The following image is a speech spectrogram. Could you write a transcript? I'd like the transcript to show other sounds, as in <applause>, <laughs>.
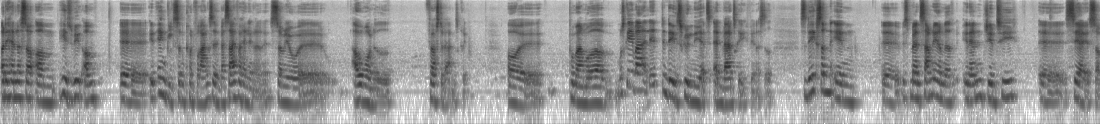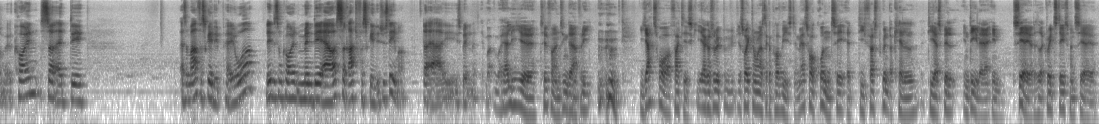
Og det handler så om, helt specifikt om øh, en enkelt sådan konference, Versailles-forhandlingerne, som jo øh, afrundede Første Verdenskrig. Og øh, på mange måder måske var lidt en del skylden i, at, at en verdenskrig finder sted. Så det er ikke sådan en, øh, hvis man sammenligner med en anden GMT-serie øh, som øh, Coin, så er det altså meget forskellige perioder, lidt ligesom Coin, men det er også ret forskellige systemer, der er i, i spillene. Må, må jeg lige øh, tilføje en ting der, fordi <clears throat> jeg tror faktisk, jeg, kan jeg tror ikke, der er nogen af os, der kan påvise det, men jeg tror, at grunden til, at de først begyndte at kalde de her spil en del af en serie, der hedder Great Statesman-serie,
